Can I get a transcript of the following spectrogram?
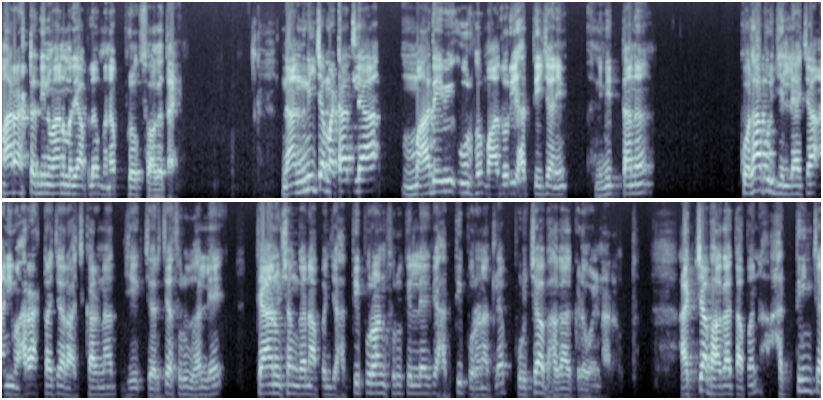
महाराष्ट्र दिनमानमध्ये आपलं मनपूर्वक स्वागत आहे. नांदणीच्या मठातल्या महादेवी उर्फ माधुरी हत्तीच्या निमित्तानं कोल्हापूर जिल्ह्याच्या आणि महाराष्ट्राच्या राजकारणात जी एक चर्चा सुरू झाली आहे त्या अनुषंगानं आपण जे हत्ती पुराण सुरू केले आहे ते हत्ती पुराणातल्या पुढच्या भागाकडे वळणार आहोत. आजच्या भागात आपण हत्तींच्या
